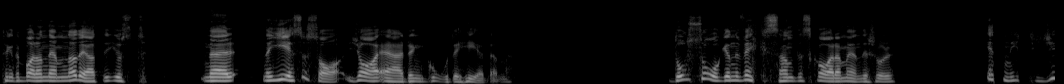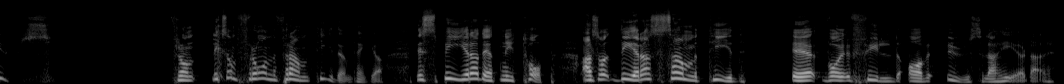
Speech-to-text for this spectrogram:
tänkte bara nämna det att just när, när Jesus sa ”Jag är den gode herden” då såg en växande skara människor ett nytt ljus. Från, liksom från framtiden, tänker jag. Det spirade ett nytt hopp. Alltså deras samtid eh, var fylld av usla herdar.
